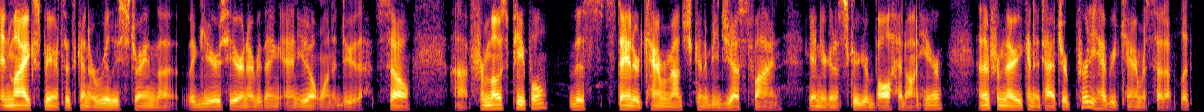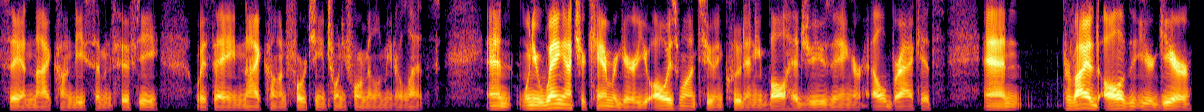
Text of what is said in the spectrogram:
in my experience, it's going to really strain the, the gears here and everything, and you don't want to do that. So uh, for most people, this standard camera mount is going to be just fine. Again, you're going to screw your ball head on here, and then from there you can attach a pretty heavy camera setup, let's say a Nikon D750 with a Nikon 14 24 millimeter lens. And when you're weighing out your camera gear, you always want to include any ball heads you're using or L brackets, and provided all of your gear,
